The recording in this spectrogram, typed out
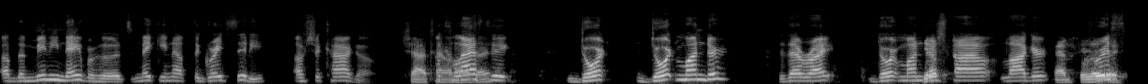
of the many neighborhoods making up the great city of Chicago. Chi-Town A classic Dort Dortmunder, is that right? Dortmunder Yep. style lager, Absolutely. crisp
